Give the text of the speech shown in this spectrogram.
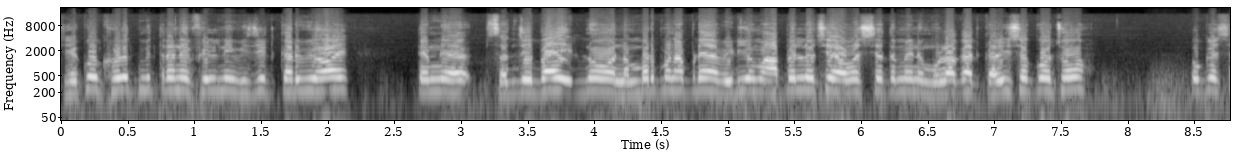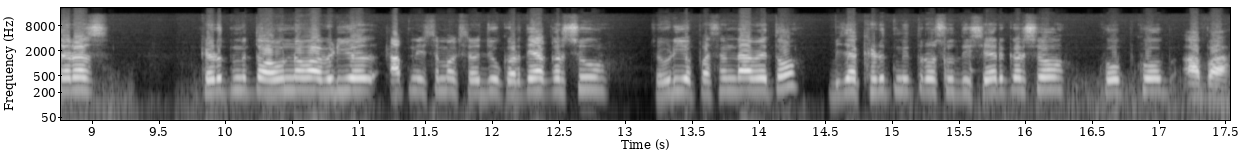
જે કોઈ ખેડૂત મિત્રને ફિલ્ડની વિઝિટ કરવી હોય તેમને સંજયભાઈનો નંબર પણ આપણે આ વિડીયોમાં આપેલો છે. અવશ્ય તમે એની મુલાકાત કરી શકો છો. ઓકે સરસ. ખેડૂત મિત્રો અવનવા વીડિયો આપની સમક્ષ રજૂ કરતા કરશું. જો વીડિયો પસંદ આવે તો બીજા ખેડૂત મિત્રો સુધી શેર કરશો. ખૂબ ખૂબ આભાર.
